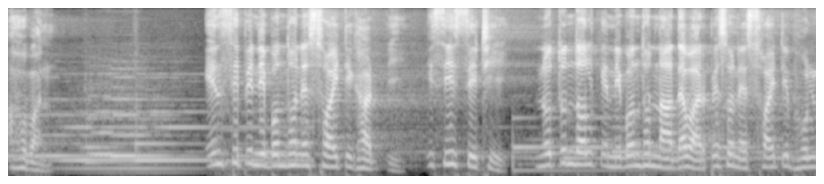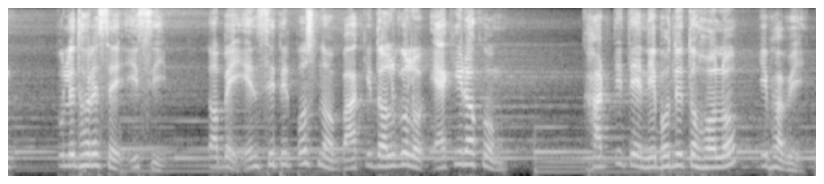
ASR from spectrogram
আহ্বান। এনসিপি নিবন্ধনে ছয়টি ঘাটতি ইসি চিঠি। নতুন দলকে নিবন্ধন না দেওয়ার পেছনে ছয়টি ভুল তুলে ধরেছে ইসি। তবে এনসিপির প্রশ্ন, বাকি দলগুলো একই রকম ঘাটতিতে নিবন্ধিত হলো কীভাবে?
